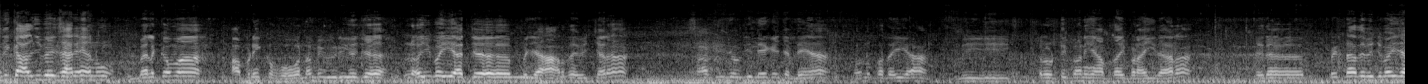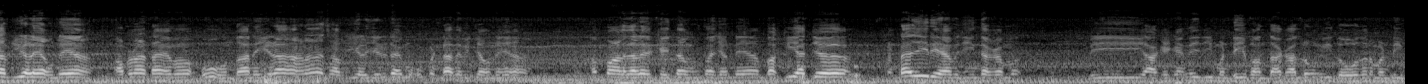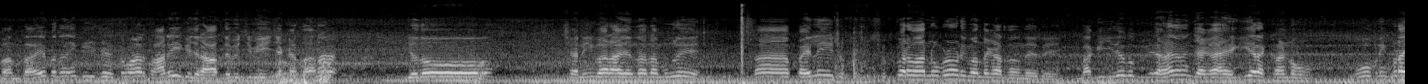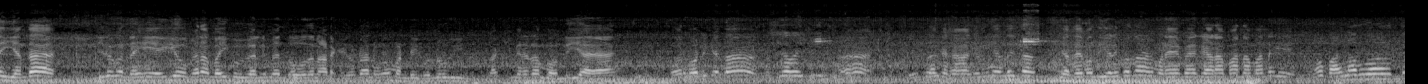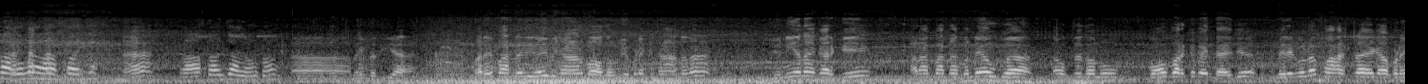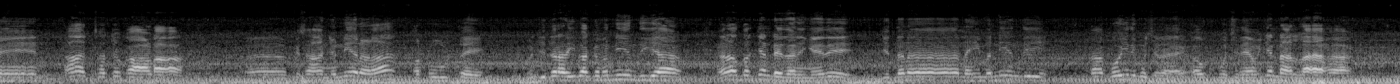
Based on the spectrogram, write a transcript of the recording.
ਸਤਿ ਸ੍ਰੀ ਅਕਾਲ ਜੀ ਬਈ ਸਾਰਿਆਂ ਨੂੰ। ਵੈਲਕਮ ਆ ਆਪਣੀ ਇੱਕ ਹੋਰ ਨਵੀਂ ਵੀਡੀਓ 'ਚ। ਲਓ ਜੀ ਬਈ ਅੱਜ ਬਾਜ਼ਾਰ ਦੇ ਵਿੱਚ ਨਾ ਸਬਜ਼ੀ ਸੁਬਜ਼ੀ ਲੈ ਕੇ ਚੱਲੇ ਆ। ਤੁਹਾਨੂੰ ਪਤਾ ਹੀ ਆ ਵੀ ਰੋਟੀ ਪਾਣੀ ਆਪਦਾ ਹੀ ਬਣਾਈਦਾ ਨਾ। ਫਿਰ ਪਿੰਡਾਂ ਦੇ ਵਿੱਚ ਬਈ ਸਬਜ਼ੀ ਵਾਲੇ ਆਉਂਦੇ ਆ। ਆਪਣਾ ਟਾਈਮ ਉਹ ਹੁੰਦਾ ਨਹੀਂ ਜਿਹੜਾ ਹਨਾ, ਸਬਜ਼ੀ ਵਾਲੇ ਜਿਹੜੇ ਟਾਈਮ ਉਹ ਪਿੰਡਾਂ ਦੇ ਵਿੱਚ ਆਉਂਦੇ ਆ। ਆਪਾਂ ਆਲੇ ਦੁਆਲੇ ਖੇਤਾਂ ਖੂਤਾਂ ਜਾਂਦੇ ਆ। ਬਾਕੀ ਅੱਜ ਠੰਡਾ ਜਿਹਾ ਹੀ ਰਿਹਾ ਮਸ਼ੀਨ ਦਾ ਕੰਮ। ਵੀ ਆ ਕੇ ਕਹਿੰਦੇ ਜੀ ਮੰਡੀ ਬੰਦ ਆ ਕੱਲ ਨੂੰ ਵੀ ਦੋ ਦਿਨ ਮੰਡੀ ਬੰਦ ਆ। ਇਹ ਪਤਾ ਨਹੀਂ ਕੀ ਸਿਸਟਮ ਆ ਸਾਰੇ ਗੁਜਰਾਤ ਦੇ ਵਿੱਚ ਵੀ ਇਹੀ ਚੱਕਰ ਦਾ ਨਾ। ਜਦੋਂ ਸ਼ਨੀਵਾਰ ਆ ਜਾਂਦਾ ਨਾ ਮੂਰੇ ਤਾਂ ਪਹਿਲੇ ਹੀ ਸ਼ੁੱਕ- ਸ਼ੁੱਕਰਵਾਰ ਨੂੰ ਬਣਾਉਣੀ ਬੰਦ ਕਰ ਦਿੰਦੇ ਤੇ। ਬਾਕੀ ਜਿਹਦੇ ਕੋਲ ਹੈ ਨਾ ਜਗ੍ਹਾ ਹੈਗੀ ਆ ਰੱਖਣ ਨੂੰ ਉਹ ਆਪਣੀ ਪੜ੍ਹਾਈ ਜਾਂਦਾ। ਜਿਹਦੇ ਕੋਲ ਨਹੀਂ ਹੈਗੀ ਉਹ ਕਹਿੰਦਾ ਬਾਈ ਕੋਈ ਗੱਲ ਨਹੀਂ ਮੈਂ ਦੋ ਦਿਨ ਅਟਕ ਕੇ ਤੁਹਾਨੂੰ ਕਹਾਂ ਮੰਡੀ ਖੋਲੂਗੀ। ਬਾਕੀ ਮੇਰਾ ਤਾਂ ਮੌਲੀ ਆਇਆ। ਔਰ ਮੌਲੀ ਕਹਿੰਦਾ ਵਧੀਆ ਬਾਈ ਜੀ। ਹਾਂ। ਤਾਂ ਕਿਸਾਨ ਜਮੀ ਜਾਂਦਾ ਤਾਂ ਜਥੇਬੰਦੀ ਵਾਲੇ ਪ੍ਰਧਾਨ ਬਣੇ ਪਏ 11 ਪਾਨਾ ਮੰਨ ਗਏ। ਉਹ ਬਾਲਣਾ ਬੂਆ ਉਤਰਾ ਗਿਆ ਨਾ ਰਾਜਸਥਾਨ ਚ ਹੈ? ਰਾਜਸਥਾਨ ਚ ਆ ਗਿਆ ਹੁਣ ਤਾਂ। ਹਾਂ ਨਹੀਂ ਵਧੀਆ। ਮਰੇ ਪਾਨੇ ਦੀ ਬਈ ਪਛਾਣ ਬਹੁਤ ਹੋਊਗੀ ਆਪਣੇ ਕਿਸਾਨ ਨਾ। ਯੂਨੀਅਨਾਂ ਕਰਕੇ ਹਰਾ ਪਾਨਾ ਬੰਨਿਆ ਹੋਊਗਾ ਤਾਂ ਉੱਥੇ ਤੁਹਾਨੂੰ ਬਹੁਤ ਫ਼ਰਕ ਪੈਂਦਾ ਇਹ 'ਚ। ਮੇਰੇ ਕੋਲ ਨਾ ਫਾਸਟ ਹੈਗਾ ਆਪਣੇ ਆ ਸੱਚੋ ਕਾਰਡ ਆ ਕਿਸਾਨ ਯੂਨੀਅਨ ਵਾਲਾ ਫਟੂਲ ਤੇ। ਜਿੱਦਣ ਹਰੀ ਪੱਗ ਬੰਨੀ ਹੁੰਦੀ ਆ ਹਨਾ ਉਧਰ ਝੰਡੇ ਦਾ ਨਹੀਂ ਕਹਿੰਦੇ। ਜਿੱਦਣ ਨਹੀਂ ਬੰਨੀ ਹੁੰਦੀ ਤਾਂ ਕੋਈ ਨਹੀਂ ਪੁੱਛਦਾ ਹੈ। ਉਹ ਪੁੱਛਦੇ ਆ ਵੀ ਝੰਡਾ ਲਾਇਆ ਹੋਇਆ।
